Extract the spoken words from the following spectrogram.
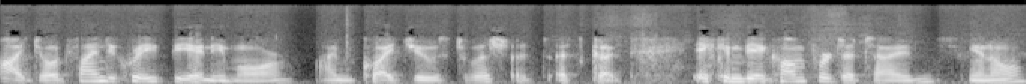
I don't find it creepy anymore. I'm quite used to it. It's, it's good. It can be a comfort at times, you know.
